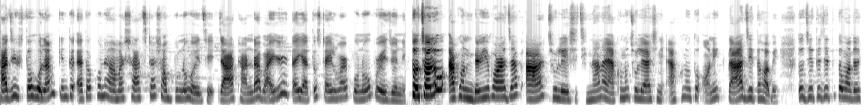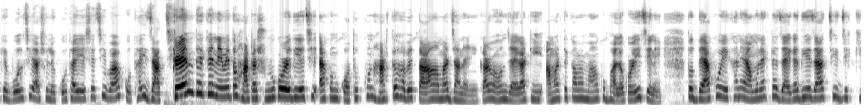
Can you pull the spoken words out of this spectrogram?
হাজির তো হলাম, কিন্তু এতক্ষণে আমার সাজটা সম্পূর্ণ হয়েছে। যা ঠান্ডা বাইরে, তাই এত স্টাইল মার কোনো প্রয়োজন নেই। তো চলো, এখন বেরিয়ে পড়া যাক। আর চলে এসেছি। না না, এখনও চলে আসিনি। এখনও তো অনেকটা যেতে হবে। তো যেতে যেতে তোমাদেরকে বলছি, আসলে কোথায় এসেছি বা কোথায় যাচ্ছি? ট্রেন থেকে নেমে তো হাঁটা শুরু করে দিয়েছি। এখন কতক্ষণ হাঁটতে হবে তা আমার জানা নেই। কারণ জায়গাটি আমার থেকে আমার মা খুব ভালো করেই চেনে। তো দেখো এখানে এমন একটা জায়গা দিয়ে যাচ্ছি যে কি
